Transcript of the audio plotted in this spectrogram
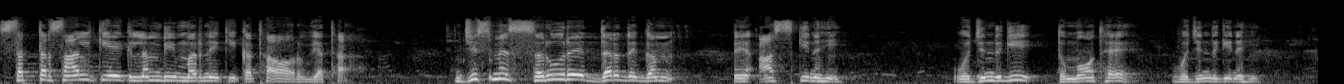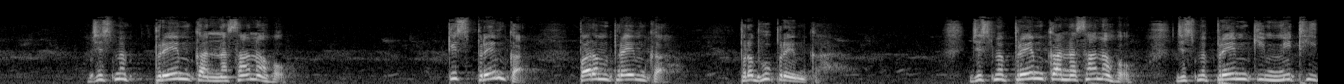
सत्तर साल की एक लंबी मरने की कथा और व्यथा, जिसमें सरूरे दर्द गम आस की नहीं। वो ज़िंदगी तो मौत है, वो ज़िंदगी नहीं। जिसमें प्रेम का नशा ना हो। किस प्रेम का? परम प्रेम का, प्रभु प्रेम का। जिसमें प्रेम का नशा ना हो, जिसमें प्रेम की मीठी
